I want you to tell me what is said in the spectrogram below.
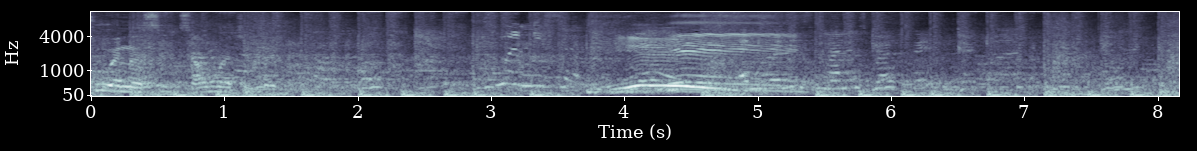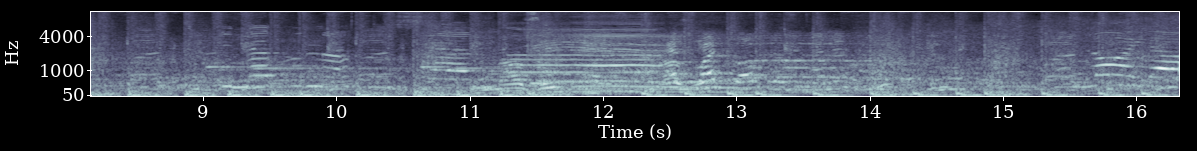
two and a six. How much is it? 27. Yeah. Yay. 11 after 7. Nazo. Nazo. Lawyer.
